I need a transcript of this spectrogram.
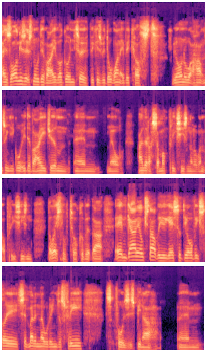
as long as it's no Dubai, we're going to because we don't want to be cursed. We all know what happens when you go to Dubai during um, well, either a summer pre-season or a winter pre-season. But let's not talk about that. Um, Gary, I'll start with you. Yesterday, obviously, St Mirren now Rangers free. Suppose it's been a um,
